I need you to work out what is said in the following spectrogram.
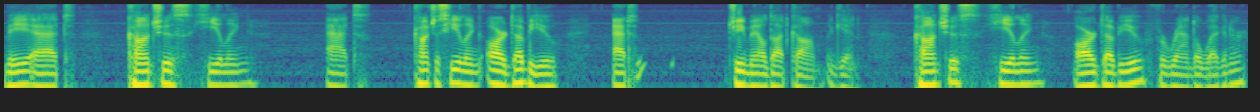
me at conscious healing at conscious healing rw at gmail.com. Again, conscious healing rw for Randall Wegener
